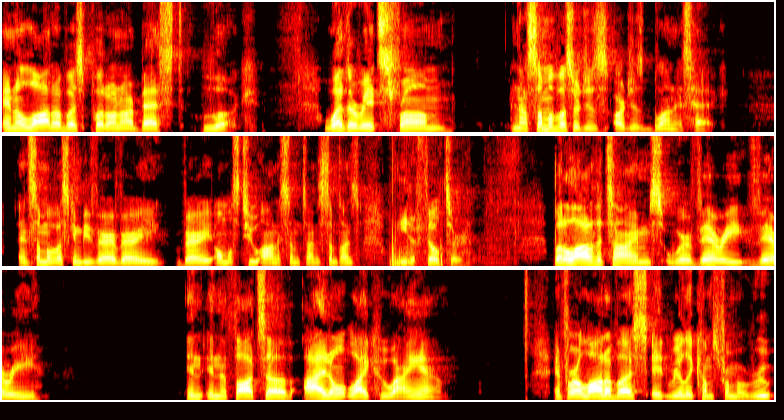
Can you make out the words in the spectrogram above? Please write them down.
And a lot of us put on our best look. Whether it's from now some of us are just are just blunt as heck. And some of us can be very very very almost too honest sometimes. Sometimes we need a filter. But a lot of the times we're very very in in the thoughts of i don't like who i am. And for a lot of us it really comes from a root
